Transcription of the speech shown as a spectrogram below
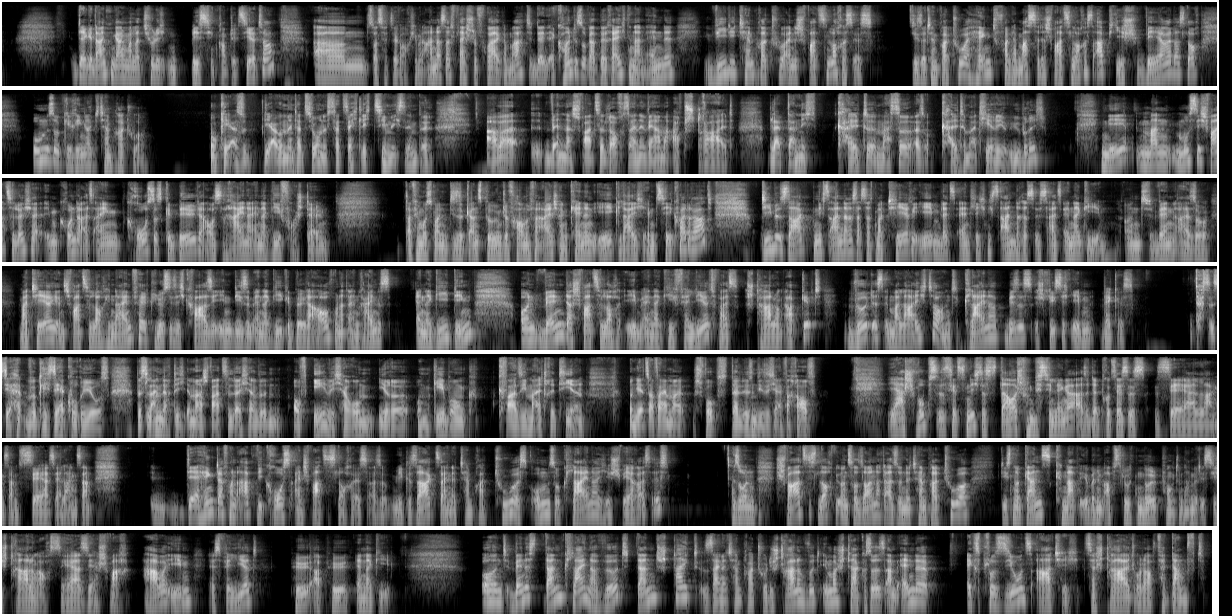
Der Gedankengang war natürlich ein bisschen komplizierter, ähm, sonst hätte auch jemand anders das vielleicht schon vorher gemacht, denn er konnte sogar berechnen am Ende, wie die Temperatur eines schwarzen Loches ist. Diese Temperatur hängt von der Masse des schwarzen Loches ab. Je schwerer das Loch, umso geringer die Temperatur. Okay, also die Argumentation ist tatsächlich ziemlich simpel. Aber wenn das schwarze Loch seine Wärme abstrahlt, bleibt dann nicht kalte Masse, also kalte Materie übrig? Nee, man muss sich schwarze Löcher im Grunde als ein großes Gebilde aus reiner Energie vorstellen. Dafür muss man diese ganz berühmte Formel von Einstein kennen, E gleich mc Quadrat. Die besagt nichts anderes, als dass Materie eben letztendlich nichts anderes ist als Energie. Und wenn also Materie ins schwarze Loch hineinfällt, löst sie sich quasi in diesem Energiegebilde auf und hat ein reines Energieding. Und wenn das schwarze Loch eben Energie verliert, weil es Strahlung abgibt, wird es immer leichter und kleiner, bis es schließlich eben weg ist. Das ist ja wirklich sehr kurios. Bislang dachte ich immer, schwarze Löcher würden auf ewig herum ihre Umgebung quasi malträtieren. Und jetzt auf einmal, schwupps, da lösen die sich einfach auf. Ja, schwupps ist es jetzt nicht, das dauert schon ein bisschen länger. Also der Prozess ist sehr langsam, sehr, sehr langsam. Der hängt davon ab, wie groß ein schwarzes Loch ist. Also wie gesagt, seine Temperatur ist umso kleiner, je schwerer es ist. So ein schwarzes Loch wie unsere Sonne hat also eine Temperatur, die ist nur ganz knapp über dem absoluten Nullpunkt und damit ist die Strahlung auch sehr, sehr schwach. Aber eben, es verliert peu à peu Energie. Und wenn es dann kleiner wird, dann steigt seine Temperatur. Die Strahlung wird immer stärker, sodass es am Ende explosionsartig zerstrahlt oder verdampft.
